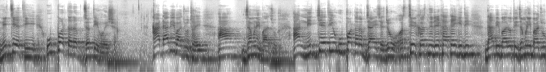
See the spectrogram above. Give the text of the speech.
નીચેથી ઉપર તરફ જતી હોય છે. આ ડાબી બાજુ થઈ, આ જમણી બાજુ. આ નીચેથી ઉપર તરફ જાય છે. જુઓ, અસ્થિર ખર્ચની રેખા કઈ કીધી? ડાબી બાજુથી જમણી બાજુ,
